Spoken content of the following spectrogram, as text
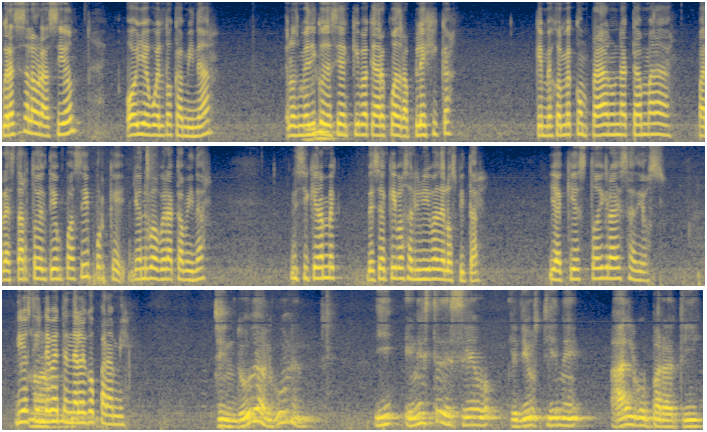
gracias a la oración hoy he vuelto a caminar Los médicos decían que iba a quedar cuadraplégica, que mejor me compraran una cámara para estar todo el tiempo así porque yo no iba a volver a caminar. Ni siquiera me decía que iba a salir viva del hospital. Y aquí estoy, gracias a Dios. Dios debe tener algo para mí. Sin duda alguna. Y en este deseo que Dios tiene algo para ti,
